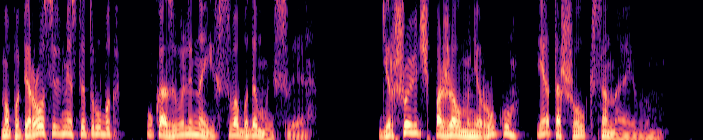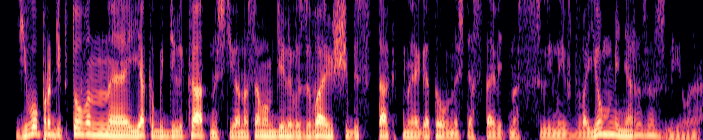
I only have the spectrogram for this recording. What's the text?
но папиросы вместо трубок указывали на их свободомыслие. Гершович пожал мне руку и отошел к Санаевым. Его продиктованная якобы деликатностью, а на самом деле вызывающая бестактная готовность оставить нас с Линой вдвоем меня разозлила.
